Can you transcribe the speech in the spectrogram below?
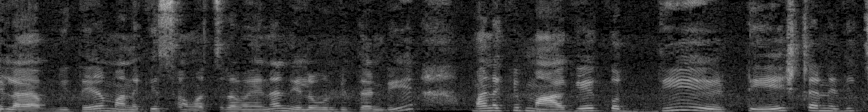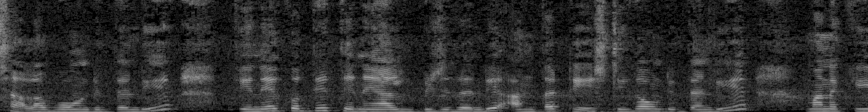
ఇలా అవ్వితే మనకి సంవత్సరమైన నిలవ ఉండిద్దండి. మనకి మాగే కొద్దీ టేస్ట్ అనేది చాలా బాగుండిద్దండి. తినే కొద్దీ తినేయాలనిపించదండి అంత టేస్టీగా ఉండిద్దండి. మనకి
